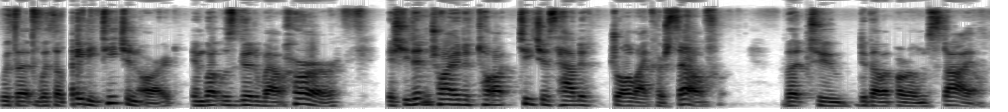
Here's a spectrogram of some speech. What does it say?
with a with a lady teaching art. And what was good about her is she didn't try to teach us how to draw like herself, but to develop our own style.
